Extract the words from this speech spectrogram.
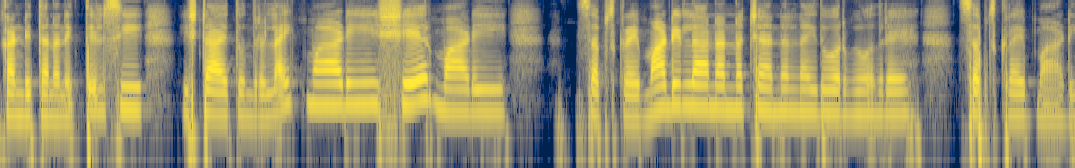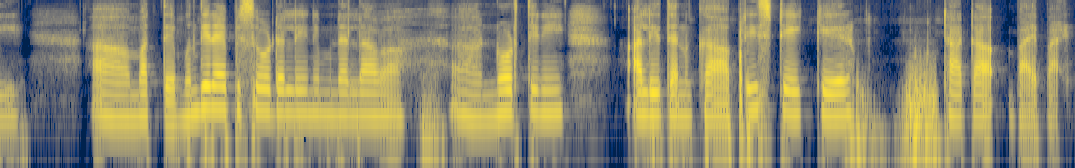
ಖಂಡಿತ ನನಗೆ ತಿಳಿಸಿ. ಇಷ್ಟ ಆಯಿತು ಅಂದರೆ ಲೈಕ್ ಮಾಡಿ ಶೇರ್ ಮಾಡಿ ಸಬ್ಸ್ಕ್ರೈಬ್ ಮಾಡಿಲ್ಲ ನನ್ನ ಚಾನಲ್ನ ಇದುವರೆಗೂ ಅಂದರೆ ಸಬ್ಸ್ಕ್ರೈಬ್ ಮಾಡಿ. ಮತ್ತು ಮುಂದಿನ ಎಪಿಸೋಡಲ್ಲಿ ನಿಮ್ಮನ್ನೆಲ್ಲ ನೋಡ್ತೀನಿ. ಅಲ್ಲಿ ತನಕ please take care tata bye bye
